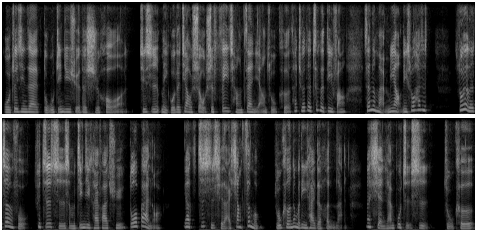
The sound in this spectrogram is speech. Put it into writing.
我最近在读经济学的时候啊，其实美国的教授是非常赞扬竹科，他觉得这个地方真的蛮妙。你说他是所有的政府去支持什么经济开发区，多半哦要支持起来，像这么竹科那么厉害的很难。那显然不只是竹科，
